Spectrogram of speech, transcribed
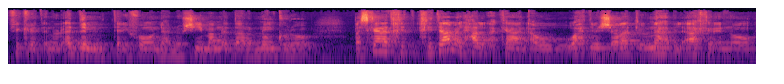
فكرة إنه نقدم التليفون لأنه شيء ما بنقدر ننكره. بس كانت خت- ختام الحلقة كان أو واحدة من الشغلات اللي قلناها بالآخر إنه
